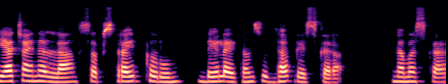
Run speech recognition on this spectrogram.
या चॅनलला सबस्क्राईब करून बेल आयकन सुद्धा प्रेस करा. नमस्कार.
